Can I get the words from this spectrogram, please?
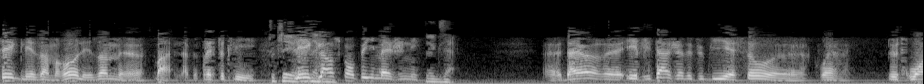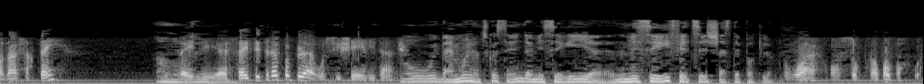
tigres, les hommes rats, les hommes. euh, ben, à peu près toutes les, Toutes les- les classes qu'on peut imaginer. Exact. Euh, D'ailleurs, Héritage avait publié ça, quoi, deux, trois ans certains. ça, a été, euh, ça a été très populaire aussi chez Héritage. Oh oui, ben moi, en tout cas, c'est une de mes séries, de mes séries fétiches à cette époque-là. Ouais, on se surprend pas pourquoi.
